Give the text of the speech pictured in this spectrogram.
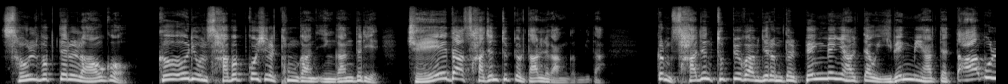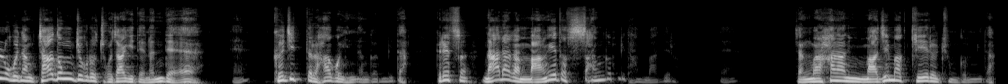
서울법대를 나오고 그 어려운 사법고시를 통과한 인간들이 죄다 사전투표로 달려간 겁니다. 그럼 사전투표가 여러분들 100명이 할 때하고 200명이 할때 더블로 그냥 자동적으로 조작이 되는데 예? 거짓들을 하고 있는 겁니다. 그래서 나라가 망해도 싼 겁니다 한마디로. 정말 하나님 마지막 기회를 준 겁니다.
